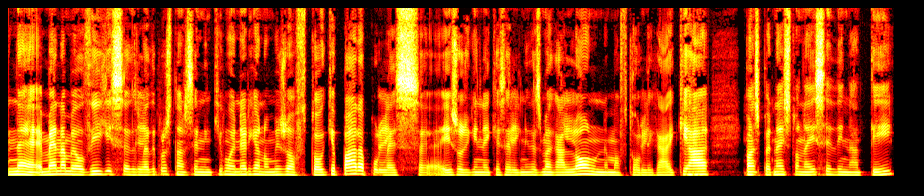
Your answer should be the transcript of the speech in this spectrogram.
Ναι, εμένα με οδήγησε δηλαδή προς την αρσενική μου ενέργεια, νομίζω αυτό και πάρα πολλές ίσως γυναίκες Ελληνίδες μεγαλώνουν με αυτό λιγάκι. Mm. Μας περνάει στο να είσαι δυνατή,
